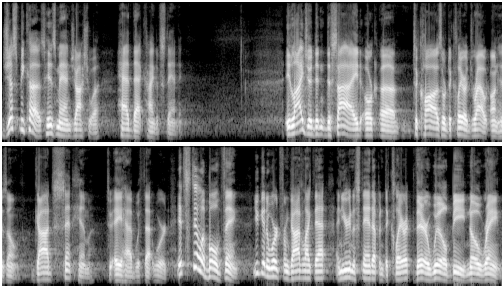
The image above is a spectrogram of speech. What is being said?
just because his man Joshua had that kind of standing. Elijah didn't decide or, uh, to cause or declare a drought on his own. God sent him to Ahab with that word. It's still a bold thing. You get a word from God like that, and you're going to stand up and declare it there will be no rain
